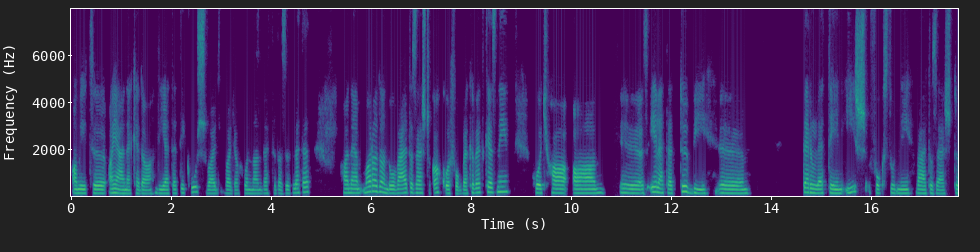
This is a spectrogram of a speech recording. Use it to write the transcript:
amit ajánl neked a dietetikus, vagy, vagy ahonnan vetted az ötletet, hanem maradandó változás csak akkor fog bekövetkezni, hogyha a, az életed többi területén is fogsz tudni változást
